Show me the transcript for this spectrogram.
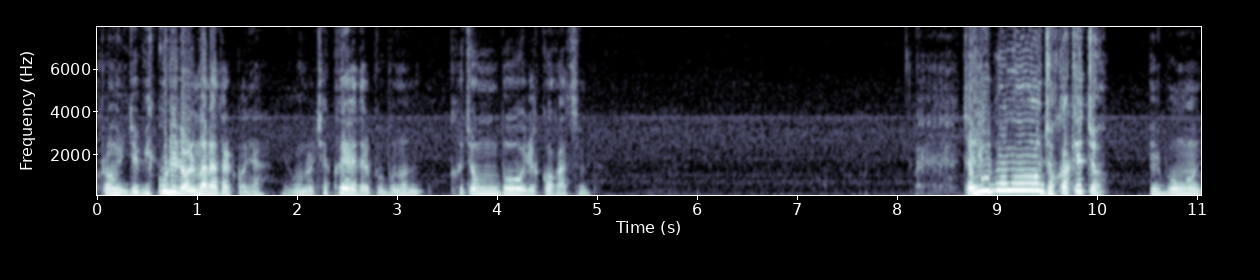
그럼 이제 윗꼬리를 얼마나 달 거냐. 오늘 체크해야 될 부분은 그 정도일 것 같습니다. 자, 일봉은 저가 깼죠. 일봉은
